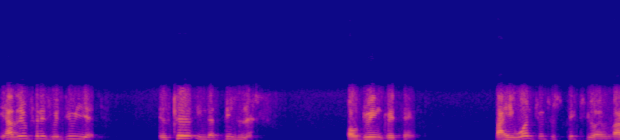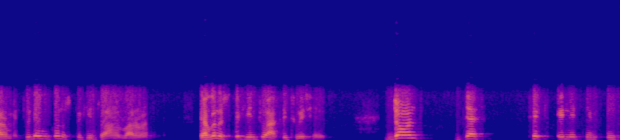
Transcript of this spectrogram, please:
He hasn't finished with you yet. He's still in the business of doing great things. But He wants you to speak to your environment. Today, we're going to speak into our environment. We are going to speak into our situations. Don't just take anything in.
